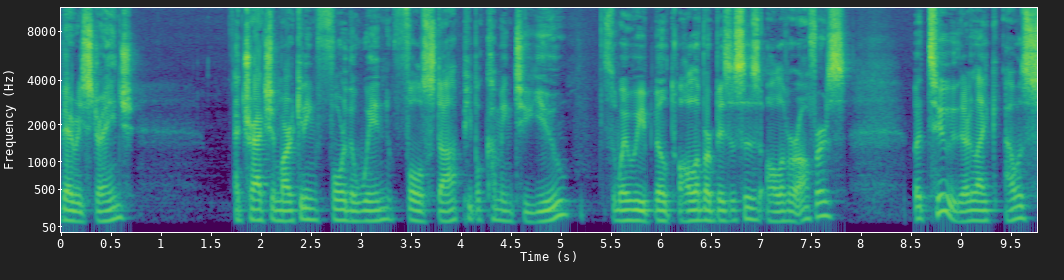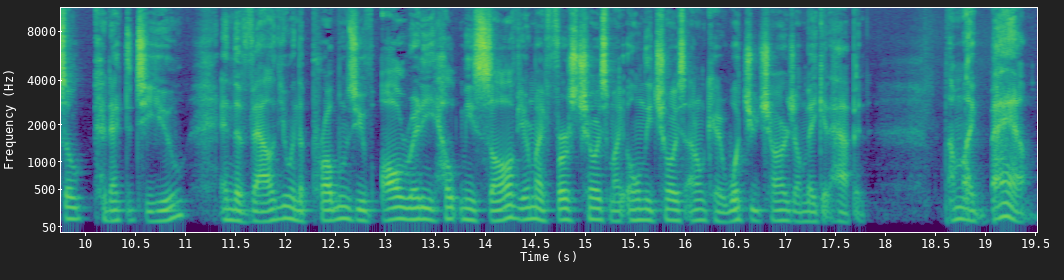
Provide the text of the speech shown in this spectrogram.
Very strange. Attraction marketing for the win, full stop. People coming to you. It's the way we built all of our businesses, all of our offers. But two, they're like, I was so connected to you and the value and the problems you've already helped me solve. You're my first choice, my only choice. I don't care what you charge, I'll make it happen. I'm like, bam.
